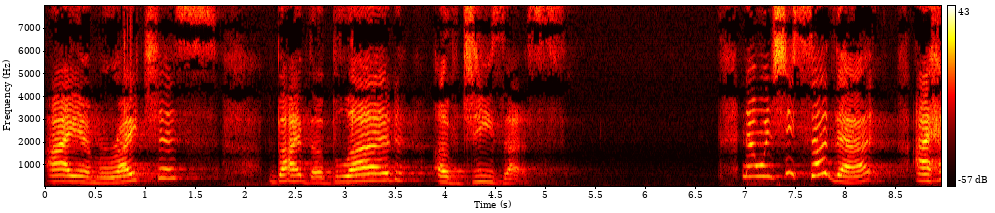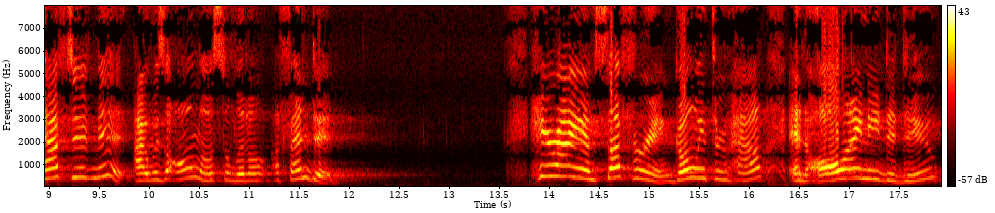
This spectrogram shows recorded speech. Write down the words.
I am righteous by the blood of Jesus. Now, when she said that, I have to admit, I was almost a little offended. Here I am suffering, going through hell, and all I need to do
